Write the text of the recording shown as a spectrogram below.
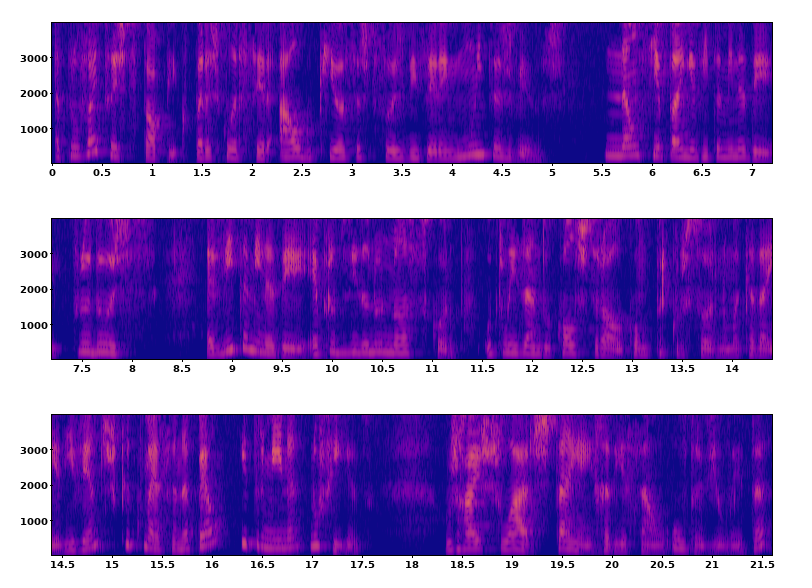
Aproveito este tópico para esclarecer algo que ouço as pessoas dizerem muitas vezes. Não se apanha vitamina D, produz-se. A vitamina D é produzida no nosso corpo, utilizando o colesterol como precursor numa cadeia de eventos que começa na pele e termina no fígado. Os raios solares têm radiação ultravioleta,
